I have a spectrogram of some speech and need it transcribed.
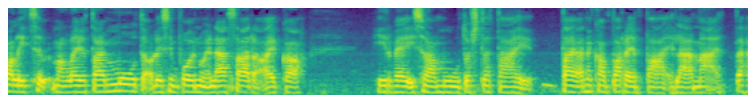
valitsemalla jotain muuta olisin voinut enää saada aikaa hirveän isoa muutosta tai, tai ainakaan parempaa elämää. Että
